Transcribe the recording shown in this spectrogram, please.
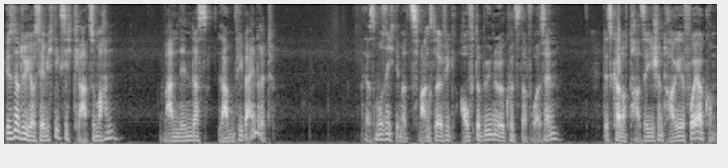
ist es natürlich auch sehr wichtig, sich klarzumachen, wann denn das Lampenfieber eintritt. Das muss nicht immer zwangsläufig auf der Bühne oder kurz davor sein. Das kann auch tatsächlich schon Tage vorher kommen.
